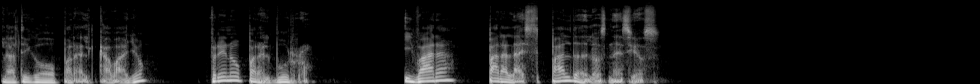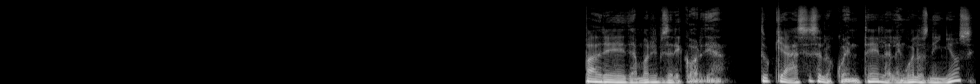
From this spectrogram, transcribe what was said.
látigo para el caballo, freno para el burro y vara para la espalda de los necios. Padre de amor y misericordia, tú que haces elocuente la lengua de los niños,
